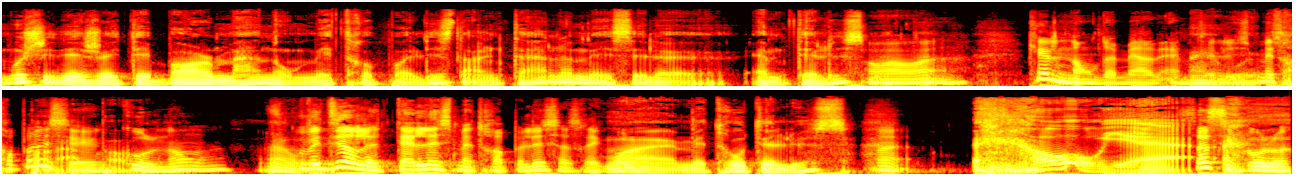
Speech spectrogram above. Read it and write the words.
Moi, j'ai déjà été barman au Metropolis dans le temps, là, mais c'est le MTELUS. Ouais, maintenant. ouais. Quel nom de merde, Ben oui, Metropolis, ça a c'est un cool nom. hein. Ah Vous pouvez oui. dire le TELUS Metropolis, ça serait cool. Ouais, Métro-TELUS. Oh, yeah! Ça, c'est cool.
